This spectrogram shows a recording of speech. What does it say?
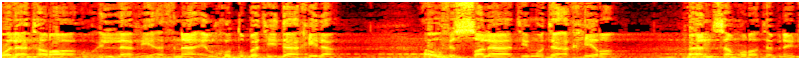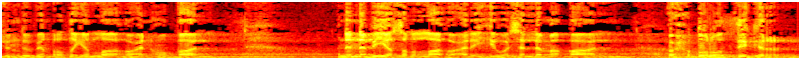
ولا تراه إلا في أثناء الخطبة داخلا أو في الصلاة متأخرا. فعن سمرة بن جندب رضي الله عنه قال أن النبي صلى الله عليه وسلم قال احضروا الذكر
